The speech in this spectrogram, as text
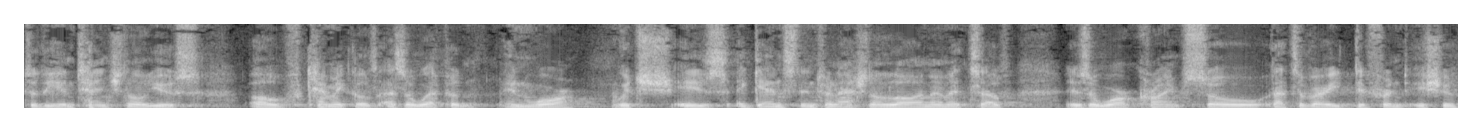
to the intentional use of chemicals as a weapon in war, which is against international law and in itself is a war crime. So that's a very different issue.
